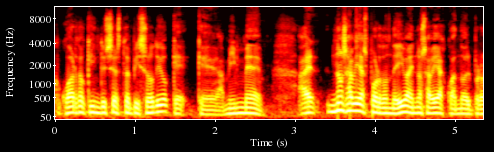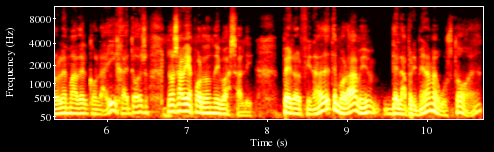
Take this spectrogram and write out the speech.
cuarto, quinto y sexto episodio que, que a mí me. A ver, no sabías por dónde iba y no sabías cuando el problema de él con la hija y todo eso, no sabías por dónde iba a salir. Pero el final de temporada a mí de la primera me gustó, ¿eh?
